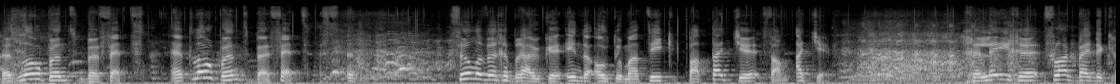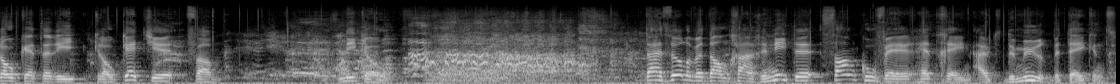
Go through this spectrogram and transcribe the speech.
Het lopend buffet. Het lopend buffet. Zullen we gebruiken in de automatiek patatje van Atje. Gelegen vlak bij de kroketterie kroketje van Nico. Daar zullen we dan gaan genieten sans couvert hetgeen uit de muur betekent.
